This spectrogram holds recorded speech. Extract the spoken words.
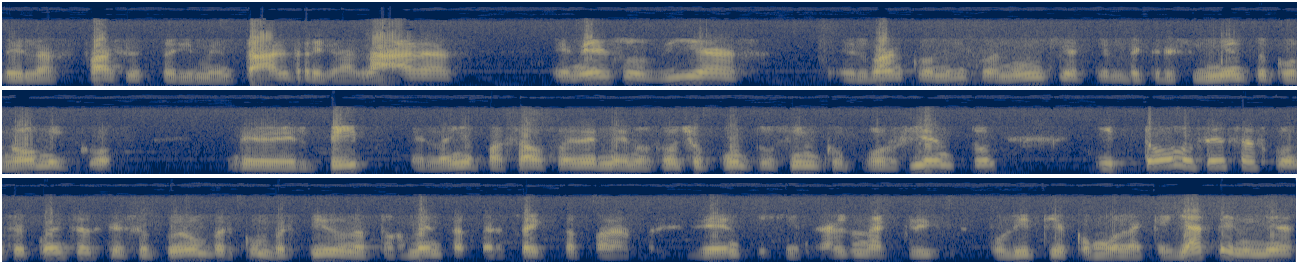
la fase experimental regaladas. En esos días el Banco de México anuncia que el decrecimiento económico del PIB el año pasado fue de menos 8.5% y todas esas consecuencias que se pudieron ver convertido en una tormenta perfecta para el presidente y generar una crisis política como la que ya tenía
